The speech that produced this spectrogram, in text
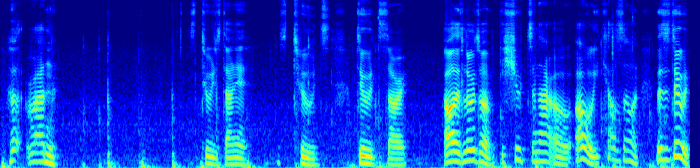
Run! It's dudes down here. It's dudes. Dudes, sorry. Oh, there's loads of them. He shoots an arrow. Oh, he kills someone. There's a dude.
